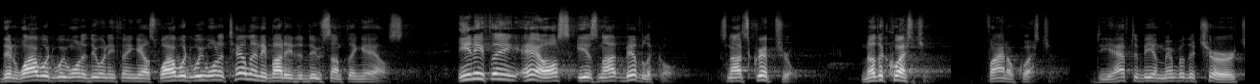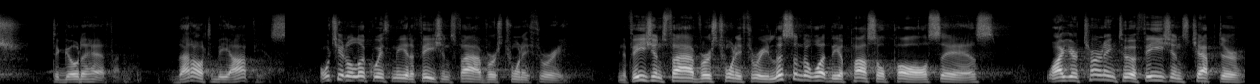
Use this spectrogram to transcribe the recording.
then why would we want to do anything else? Why would we want to tell anybody to do something else? Anything else is not biblical, it's not scriptural. Another question, final question Do you have to be a member of the church to go to heaven? That ought to be obvious. I want you to look with me at Ephesians 5, verse 23. In Ephesians 5, verse 23, listen to what the Apostle Paul says. While you're turning to Ephesians chapter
